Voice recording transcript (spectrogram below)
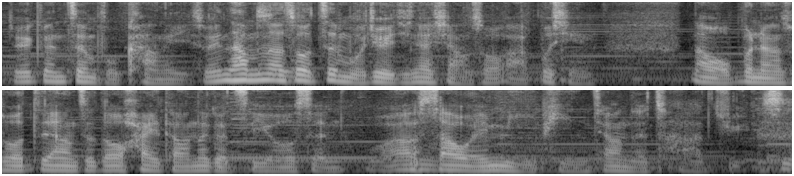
就会跟政府抗议，所以他们那时候政府就已经在想说啊，不行，那我不能说这样子都害到那个自由生，我要稍微米平这样的差距。是，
